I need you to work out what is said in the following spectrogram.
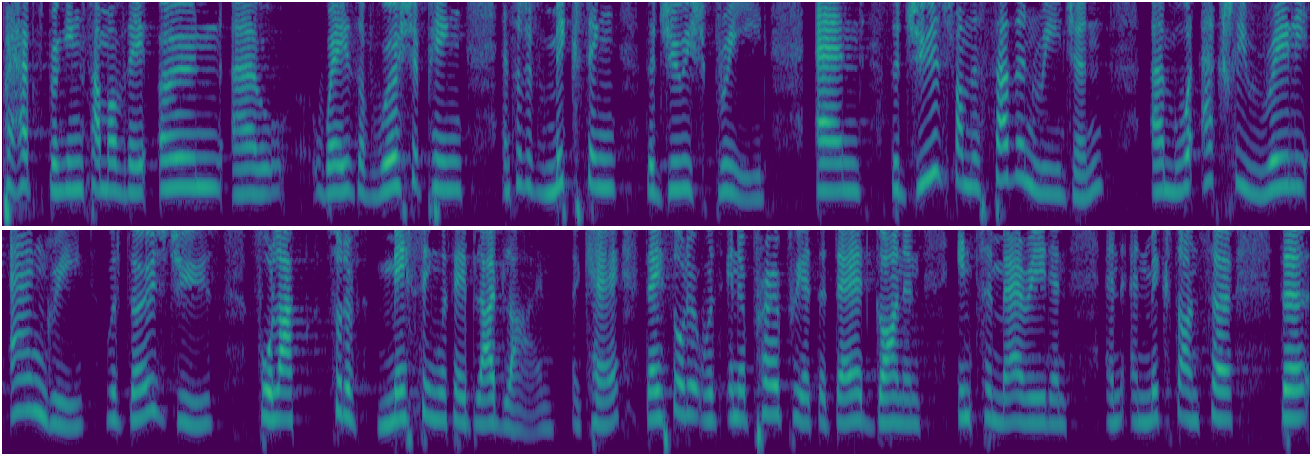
perhaps bringing some of their own. Uh, ways of worshipping and sort of mixing the Jewish breed. And the Jews from the southern region um, were actually really angry with those Jews for like sort of messing with their bloodline. Okay, they thought it was inappropriate that they had gone and intermarried and, and, and mixed on. So the,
